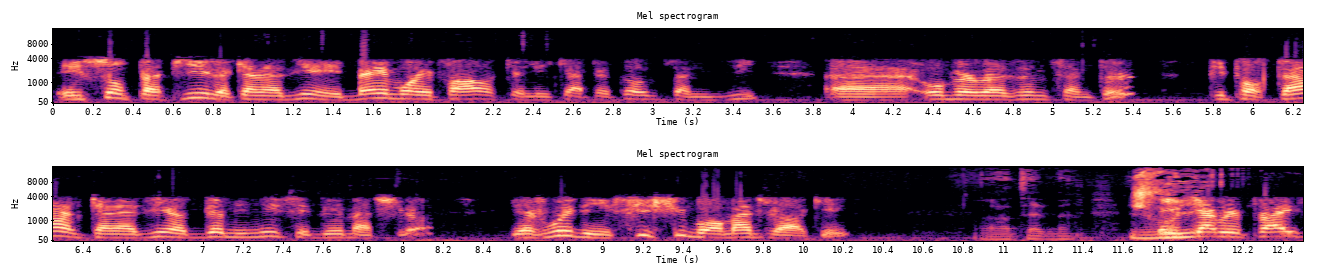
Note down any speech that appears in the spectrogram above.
Et sur papier, le Canadien est bien moins fort que les Capitals samedi euh, au Verizon Center. Puis pourtant, le Canadien a dominé ces deux matchs-là. Il a joué des fichus bons matchs de hockey. Ah, Et Gary Price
